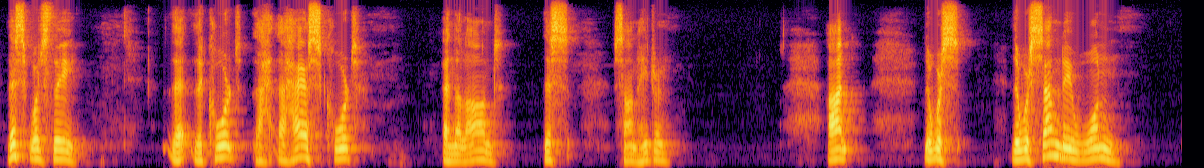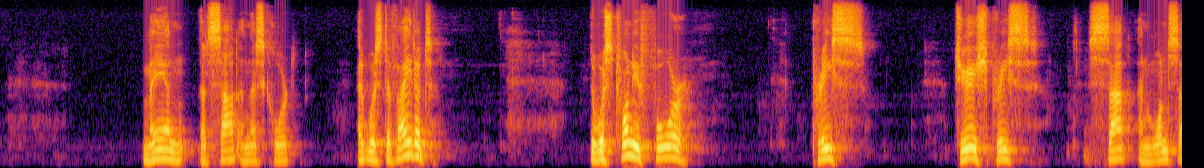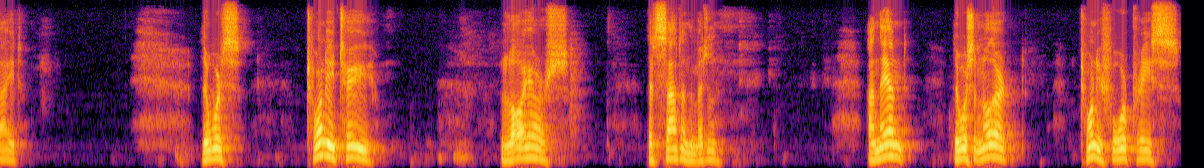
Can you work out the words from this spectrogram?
This was the, the, the court, the, the highest court in the land, this Sanhedrin. And there was there were 71 men that sat in this court. It was divided. There was 24 priests, Jewish priests, sat on one side. There was 22 lawyers that sat in the middle. And then there was another 24 priests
